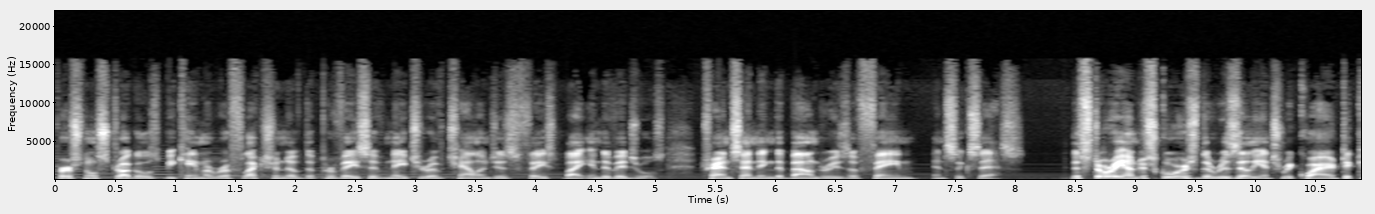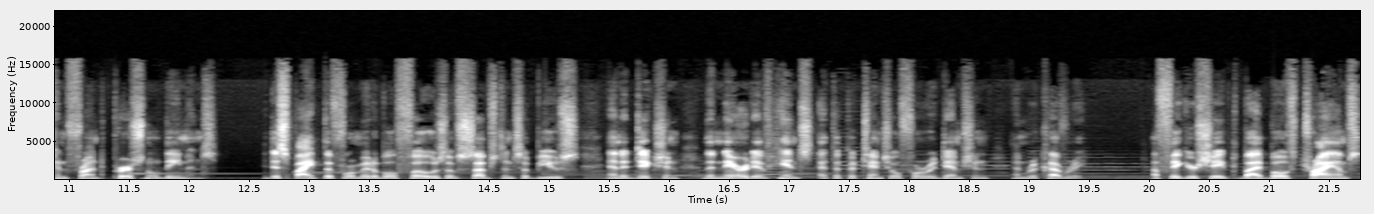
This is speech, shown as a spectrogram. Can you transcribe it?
personal struggles became a reflection of the pervasive nature of challenges faced by individuals, transcending the boundaries of fame and success. The story underscores the resilience required to confront personal demons. Despite the formidable foes of substance abuse and addiction, the narrative hints at the potential for redemption and recovery a figure shaped by both triumphs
